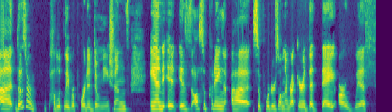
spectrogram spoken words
uh, those are publicly reported donations, and it is also putting uh, supporters on the record that they are with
